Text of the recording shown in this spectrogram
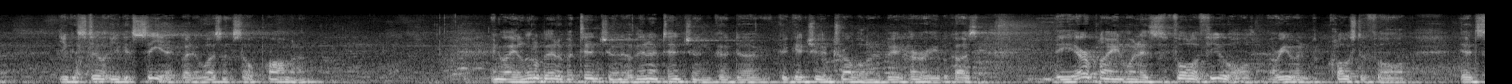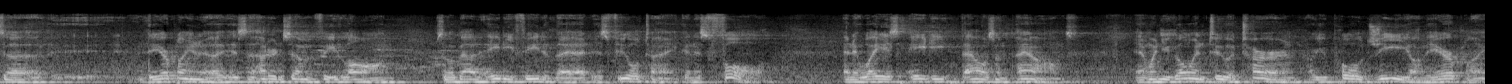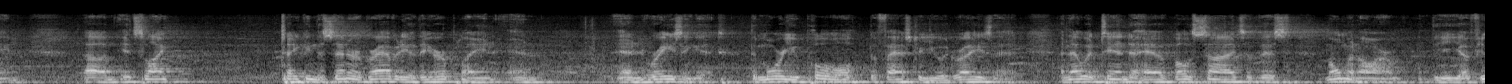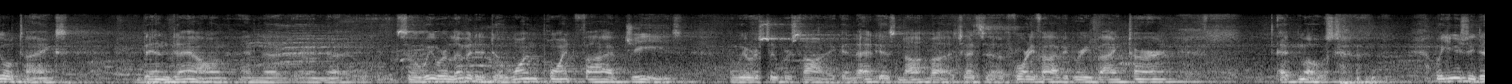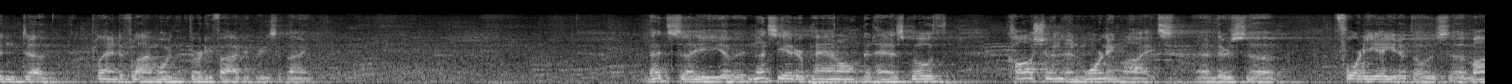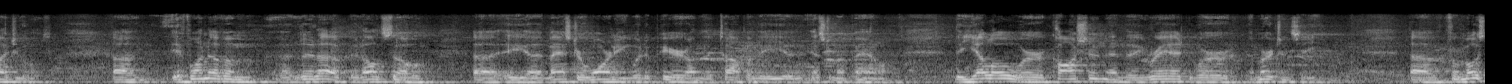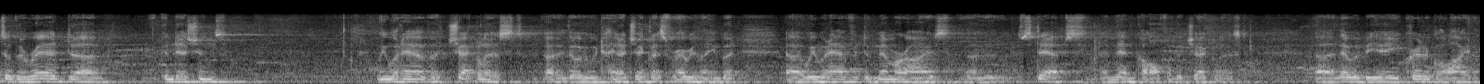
You could still, you could see it, but it wasn't so prominent anyway, a little bit of attention, of inattention, could uh, could get you in trouble in a big hurry because the airplane, when it's full of fuel or even close to full, it's uh, the airplane uh, is 107 feet long, so about 80 feet of that is fuel tank and it's full, and it weighs 80,000 pounds. And when you go into a turn or you pull G on the airplane, um, it's like taking the center of gravity of the airplane and, and raising it. The more you pull, the faster you would raise that. And that would tend to have both sides of this moment arm, the uh, fuel tanks, bend down. And, uh, and uh, so we were limited to 1.5 Gs, and we were supersonic. And that is not much. That's a 45 degree bank turn at most. we usually didn't uh, plan to fly more than 35 degrees of bank. That's a annunciator panel that has both caution and warning lights, and there's uh, 48 of those uh, modules. Uh, if one of them uh, lit up, it also uh, a uh, master warning would appear on the top of the instrument panel. The yellow were caution, and the red were emergency. for most of the red conditions, we would have a checklist, uh, though we had a checklist for everything, but uh, we would have to memorize uh, steps and then call for the checklist. Uh, that would be a critical item.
